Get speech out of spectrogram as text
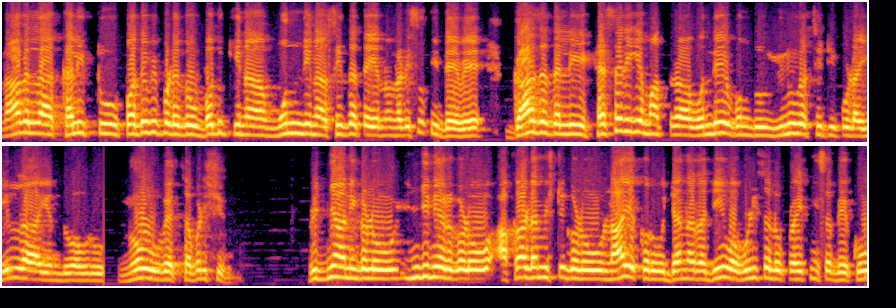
ನಾವೆಲ್ಲ ಕಲಿತು ಪದವಿ ಪಡೆದು ಬದುಕಿನ ಮುಂದಿನ ಸಿದ್ಧತೆಯನ್ನು ನಡೆಸುತ್ತಿದ್ದೇವೆ. ಗಾಜದಲ್ಲಿ ಹೆಸರಿಗೆ ಮಾತ್ರ ಒಂದೇ ಒಂದು ಯೂನಿವರ್ಸಿಟಿ ಕೂಡ ಇಲ್ಲ ಎಂದು ಅವರು ನೋವು ವ್ಯಕ್ತಪಡಿಸಿದರು. ವಿಜ್ಞಾನಿಗಳು, ಇಂಜಿನಿಯರ್ಗಳು, ಅಕಾಡೆಮಿಸ್ಟ್ಗಳು, ನಾಯಕರು ಜನರ ಜೀವ ಉಳಿಸಲು ಪ್ರಯತ್ನಿಸಬೇಕು.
